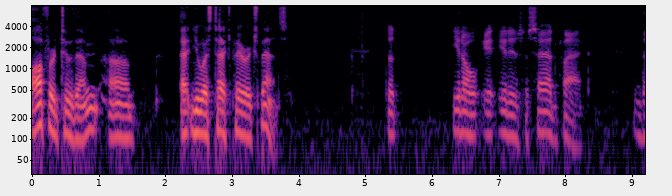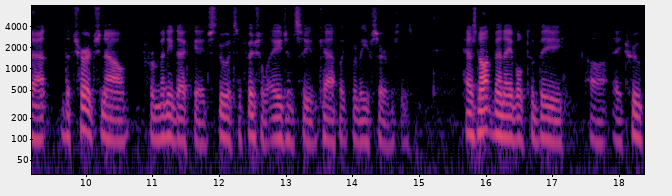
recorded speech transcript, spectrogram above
offered to them uh, at U.S. taxpayer expense? that you know it, it is a sad fact that the church now for many decades through its official agency the catholic relief services has not been able to be uh, a true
